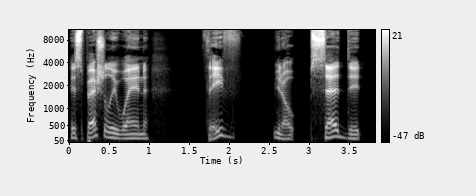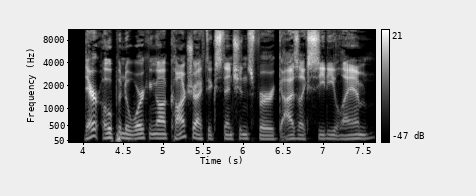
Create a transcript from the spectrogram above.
especially when they've, you know, said that they're open to working on contract extensions for guys like CeeDee Lamb,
